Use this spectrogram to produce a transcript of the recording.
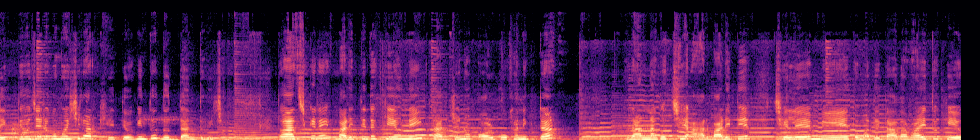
দেখতেও যেরকম হয়েছিল আর খেতেও কিন্তু দুর্দান্ত হয়েছিল। তো আজকের বাড়িতে তো কেউ নেই, তার জন্য অল্প খানিকটা রান্না করছি। আর বাড়িতে ছেলে, মেয়ে, তোমাদের দাদা ভাই তো কেউ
